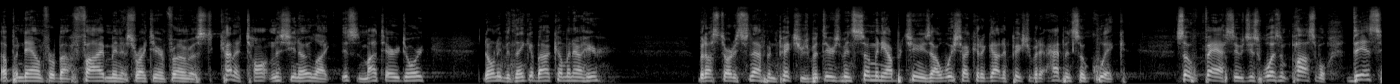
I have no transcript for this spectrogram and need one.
up and down for about five minutes right there in front of us, kind of taunting us, you know, like, this is my territory. Don't even think about coming out here. But I started snapping pictures. But there's been so many opportunities. I wish I could have gotten a picture, but it happened so quick so fast. It just wasn't possible. This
